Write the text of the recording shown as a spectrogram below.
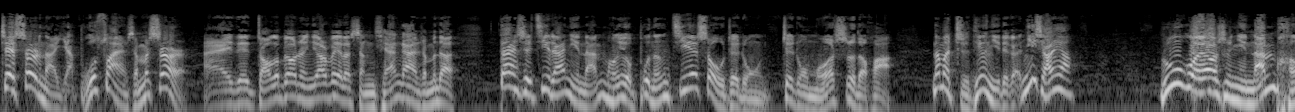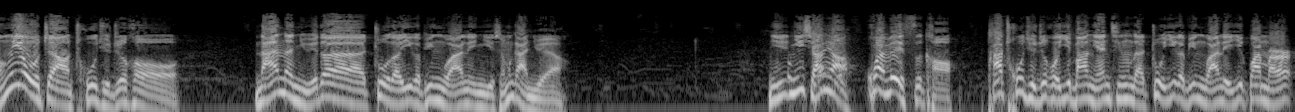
这事儿呢也不算什么事儿。哎，这找个标准间为了省钱干什么的。但是既然你男朋友不能接受这种这种模式的话，那么指定你得个。你想想，如果要是你男朋友这样出去之后，男的女的住到一个宾馆里，你什么感觉啊？你你想想，换位思考，他出去之后，一帮年轻的住一个宾馆里，一关门儿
